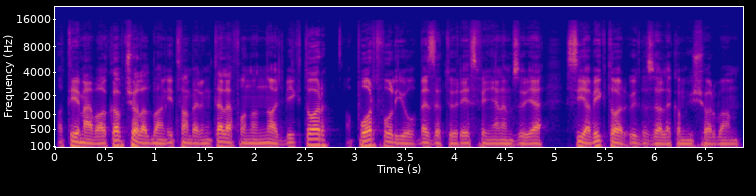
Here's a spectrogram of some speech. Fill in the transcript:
A témával kapcsolatban itt van velünk telefonon Nagy Viktor, a portfólió vezető részvényelemzője. Szia Viktor, üdvözöllek a műsorban!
